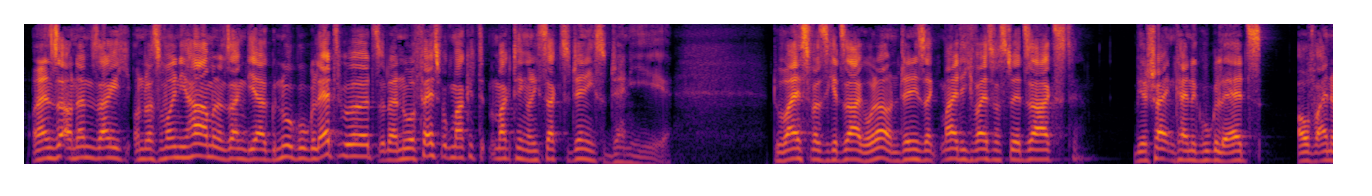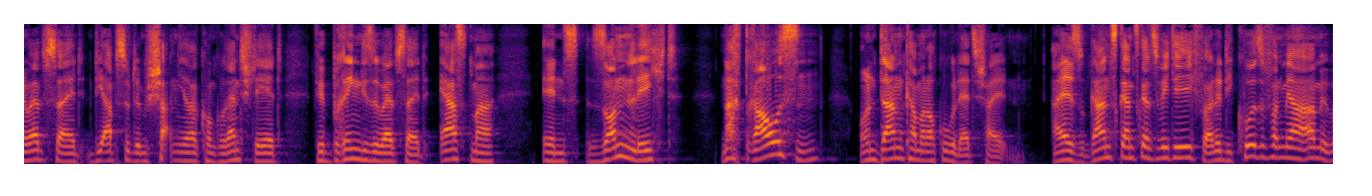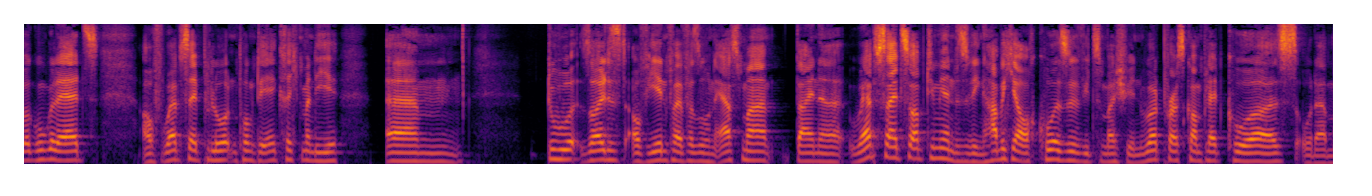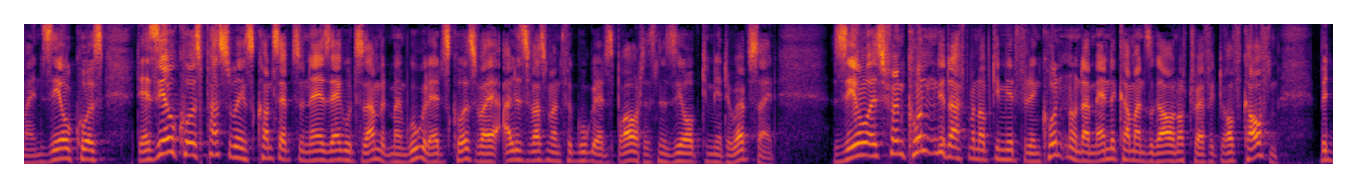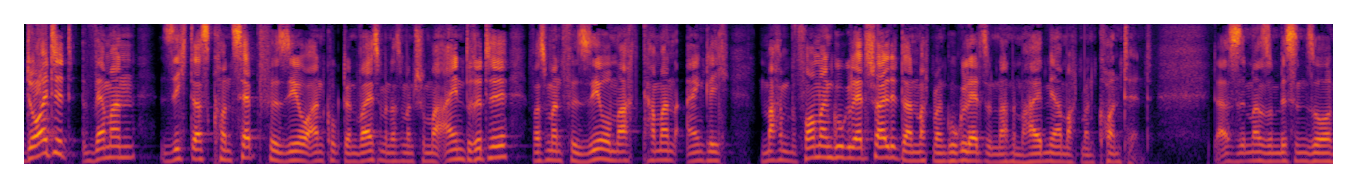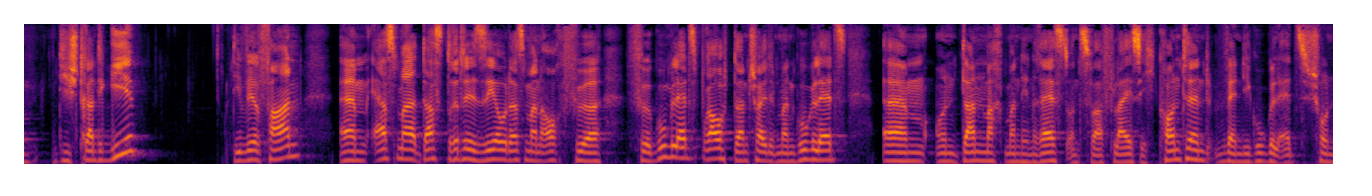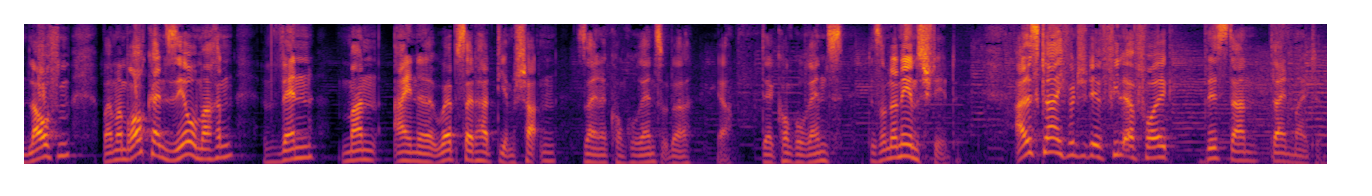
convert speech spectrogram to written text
und dann, und dann sage ich, und was wollen die haben? Und dann sagen die ja nur Google AdWords oder nur Facebook Marketing. Und ich sag zu Jenny, ich so, Jenny, du weißt, was ich jetzt sage, oder? Und Jenny sagt, Malte, ich weiß, was du jetzt sagst. Wir schalten keine Google Ads auf eine Website, die absolut im Schatten ihrer Konkurrenz steht. Wir bringen diese Website erstmal ins Sonnenlicht, nach draußen und dann kann man auch Google Ads schalten. Also ganz, ganz, ganz wichtig für alle, die Kurse von mir haben über Google Ads. Auf websitepiloten.de kriegt man die ähm, du solltest auf jeden Fall versuchen, erstmal deine Website zu optimieren. Deswegen habe ich ja auch Kurse wie zum Beispiel einen WordPress-Komplettkurs oder meinen SEO-Kurs. Der SEO-Kurs passt übrigens konzeptionell sehr gut zusammen mit meinem Google Ads-Kurs, weil alles, was man für Google Ads braucht, ist eine SEO-optimierte Website. SEO ist für den Kunden gedacht, man optimiert für den Kunden und am Ende kann man sogar auch noch Traffic drauf kaufen. Bedeutet, wenn man sich das Konzept für SEO anguckt, dann weiß man, dass man schon mal ein Drittel, was man für SEO macht, kann man eigentlich machen, bevor man Google Ads schaltet, dann macht man Google Ads und nach einem halben Jahr macht man Content. Das ist immer so ein bisschen so die Strategie, die wir fahren. Ähm, erstmal das Drittel SEO, das man auch für, für Google Ads braucht, dann schaltet man Google Ads ähm, und dann macht man den Rest und zwar fleißig Content, wenn die Google Ads schon laufen, weil man braucht kein SEO machen, wenn man eine Website hat, die im Schatten seiner Konkurrenz oder ja, der Konkurrenz des Unternehmens steht. Alles klar, ich wünsche dir viel Erfolg. Bis dann, dein Malte.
